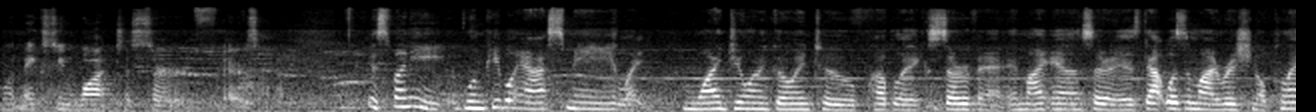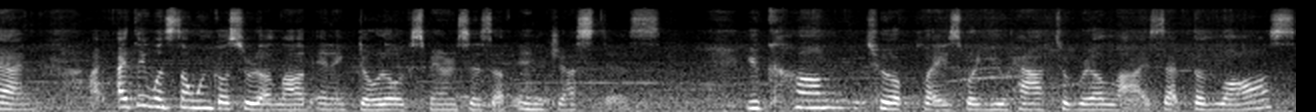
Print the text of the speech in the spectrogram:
What makes you want to serve Arizona? It's funny when people ask me like, why do you want to go into public servant? And my answer is that wasn't my original plan. I, I think when someone goes through a lot of anecdotal experiences of injustice, you come to a place where you have to realize that the laws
